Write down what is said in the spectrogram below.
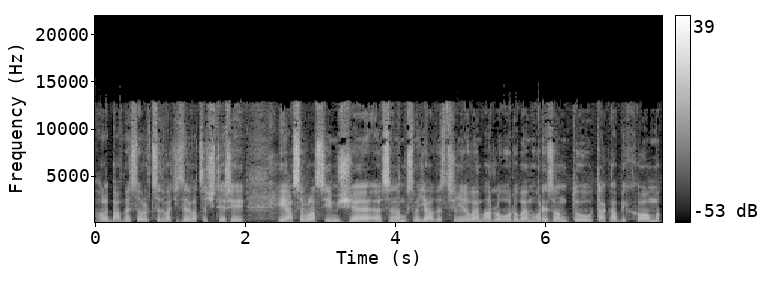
ale bavme se o roce 2024. Já souhlasím, že se nemusíme dělat ve střednědobém a dlouhodobém horizontu, tak abychom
